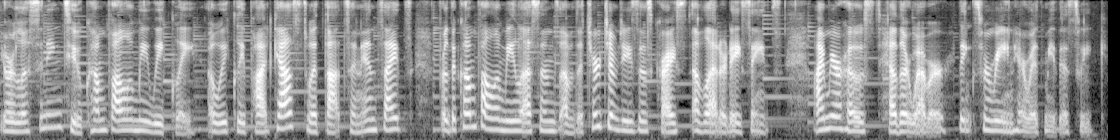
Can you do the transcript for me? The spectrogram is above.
You're listening to Come Follow Me Weekly, a weekly podcast with thoughts and insights for the Come Follow Me lessons of the Church of Jesus Christ of Latter day Saints. I'm your host, Heather Weber. Thanks for being here with me this week.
